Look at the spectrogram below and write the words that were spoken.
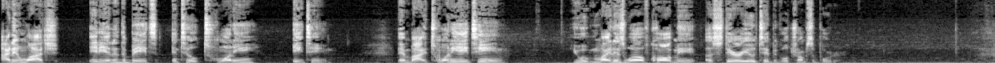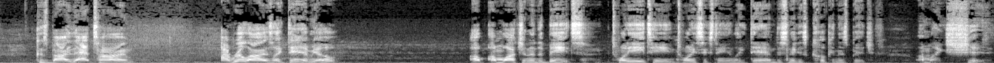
I didn't watch any of the debates until 2018. And by 2018, you might as well have called me a stereotypical Trump supporter. Cause by that time, I realized like, damn, yo, I'm, I'm watching the debates 2018, 2016. Like, damn, this nigga's cooking this bitch. I'm like, shit.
